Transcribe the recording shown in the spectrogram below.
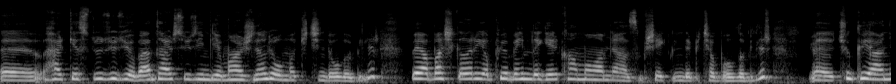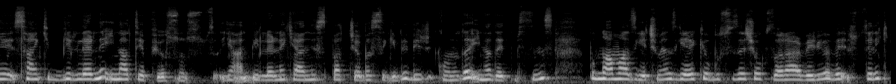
e, herkes düz yüzüyor ben ters yüzeyim diye marjinal olmak için de olabilir. Veya başkaları yapıyor benim de geri kalmamam lazım şeklinde bir çaba olabilir. E, çünkü yani sanki birilerine inat yapıyorsunuz. Yani birilerine kendi ispat çabası gibi bir konuda inat etmişsiniz. Bundan vazgeçmeniz gerekiyor. Bu size çok zarar veriyor ve üstelik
